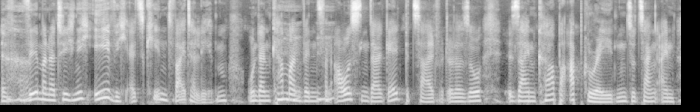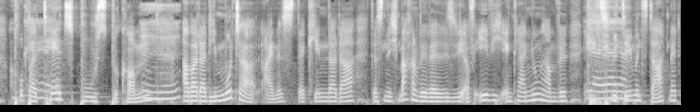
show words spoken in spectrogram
äh, will man natürlich nicht ewig als Kind weiterleben. Und dann kann Mhm. man, wenn von außen da Geld bezahlt wird oder so, seinen Körper upgraden, sozusagen einen Pubertätsboost bekommen. Mhm. Aber da die Mutter eines der Kinder da das nicht machen will, weil sie auf ewig einen kleinen Jungen haben will, geht Ja, sie ja, mit ja. dem ins Darknet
